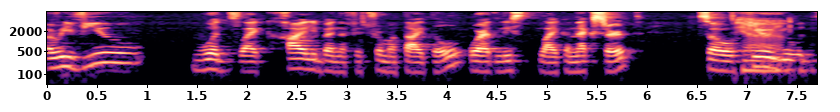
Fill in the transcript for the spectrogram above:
a review would like highly benefit from a title or at least like an excerpt. So here you would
